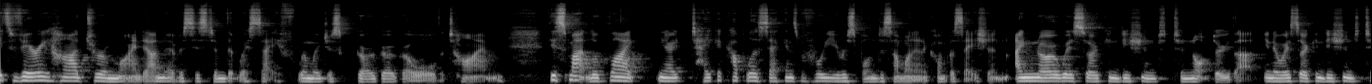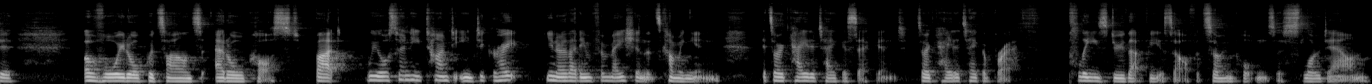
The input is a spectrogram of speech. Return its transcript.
it's very hard to remind our nervous system that we're safe when we're just go, go, go all the time. This might look like, you know, take a couple of seconds before you respond to someone in a conversation. I know we're so conditioned to not do that. You know, we're so conditioned to avoid awkward silence at all cost. But we also need time to integrate, you know, that information that's coming in. It's okay to take a second. It's okay to take a breath. Please do that for yourself. It's so important. So slow down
